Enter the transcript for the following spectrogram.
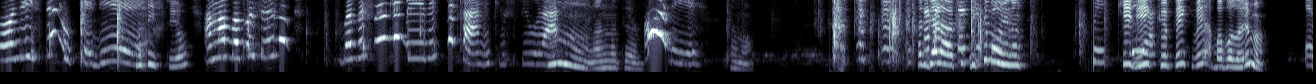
onu istemiyor kedi. Nasıl istiyor? Ama babasıyla babasıyla birlikte kalmak istiyorlar. Hmm, anladım. Hadi. Tamam. Hadi gel artık. Bitti mi oyunun? Kedi, Beyaz. köpek ve babaları mı? Evet.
